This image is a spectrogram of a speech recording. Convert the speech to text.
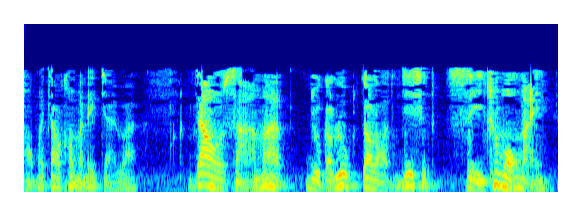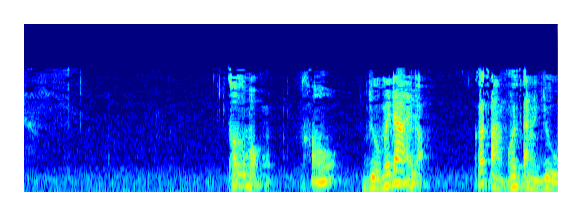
ของพระเจ้าเข้ามาในใจว่า เจ้าสามารถอยู่กับลูกตลอด 24 ชั่วโมงไหม เขาก็บอกเขาอยู่ไม่ได้หรอก ก็ต่างคนต่างอยู่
